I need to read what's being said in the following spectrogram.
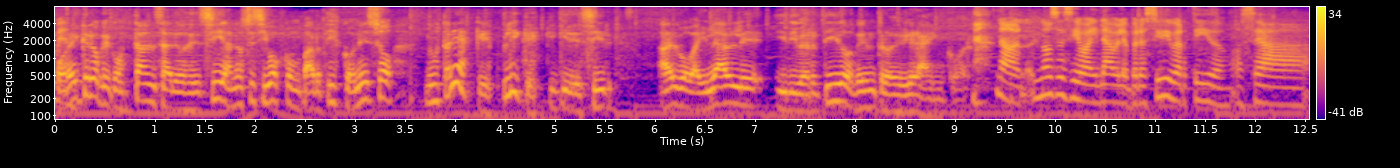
por ahí creo que Constanza los decía, no sé si vos compartís con eso. Me gustaría que expliques qué quiere decir algo bailable y divertido dentro del grindcore. No, no sé si bailable, pero sí divertido. O sea,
